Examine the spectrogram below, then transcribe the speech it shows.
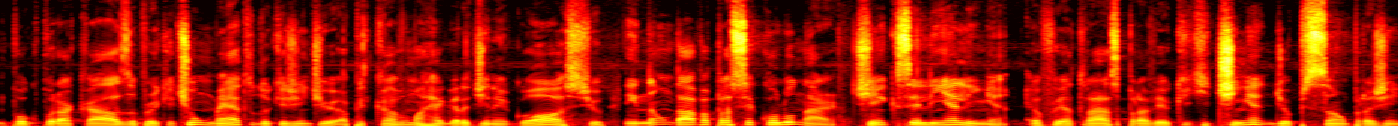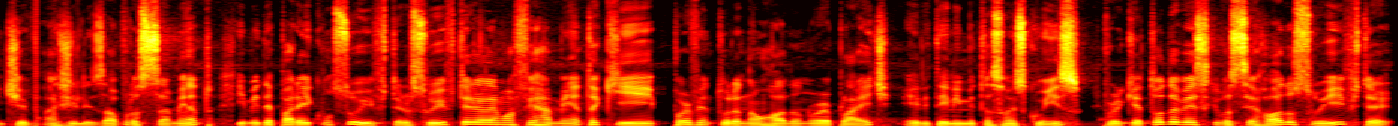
um pouco por acaso, porque tinha um método que a gente aplicava uma regra de negócio e não dava para ser colunar, tinha que ser linha a linha. Eu fui atrás para ver o que, que tinha de opção para a gente agilizar o processamento e me deparei com o Swifter. O Swifter é uma ferramenta que porventura não roda no Replit, ele tem limitações com isso, porque toda vez que você roda o Swifter,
